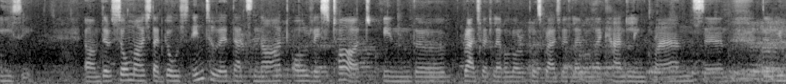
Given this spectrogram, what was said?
easy. Um, there's so much that goes into it that's not always taught in the graduate level or postgraduate level, like handling grants. And the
